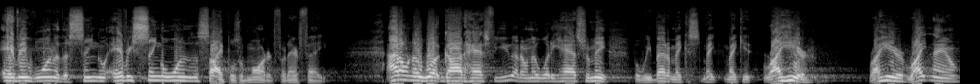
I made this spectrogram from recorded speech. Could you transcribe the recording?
Every one of the single, every single one of the disciples were martyred for their faith. I don't know what God has for you. I don't know what He has for me. But we better make, make, make it right here right here, right now,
